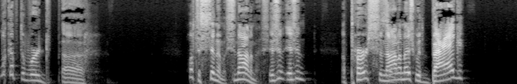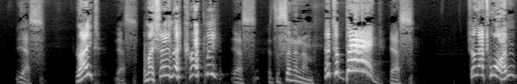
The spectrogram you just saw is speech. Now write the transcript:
Look up the word. Uh, what's a synonym? Synonymous. Isn't isn't a purse synonymous with bag? Yes. Right. Yes. Am I saying that correctly? Yes. It's a synonym. It's a bag. Yes. So that's one.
